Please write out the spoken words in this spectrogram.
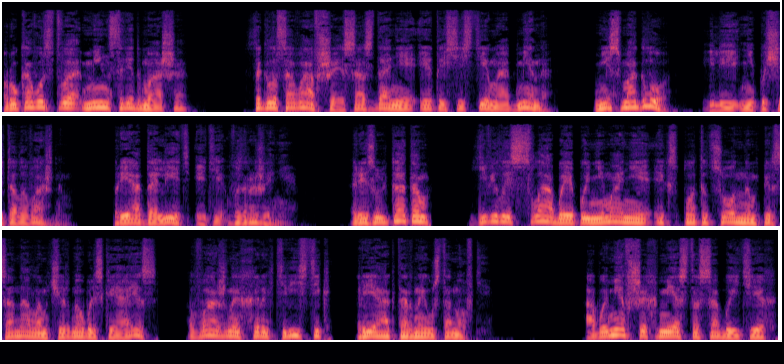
Руководство Минсредмаша, согласовавшее создание этой системы обмена, не смогло или не посчитало важным преодолеть эти возражения. Результатом явилось слабое понимание эксплуатационным персоналом Чернобыльской АЭС важных характеристик реакторной установки. Об имевших место событиях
